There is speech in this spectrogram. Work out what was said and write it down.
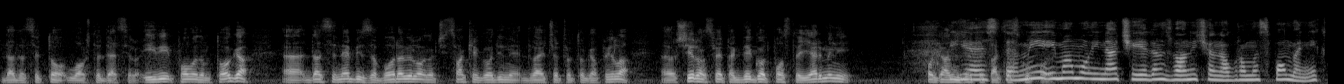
da se to uopšte desilo. I vi povodom toga da se ne bi zaboravilo, znači svake godine 24. aprila, širom sveta gdje god postoje Jermeni, organizujete takve skupove. Mi imamo inače jedan zvaničan ogroman spomenik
